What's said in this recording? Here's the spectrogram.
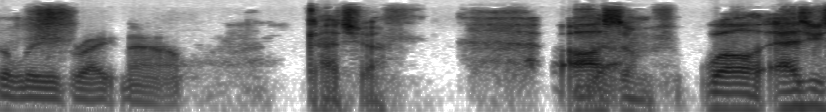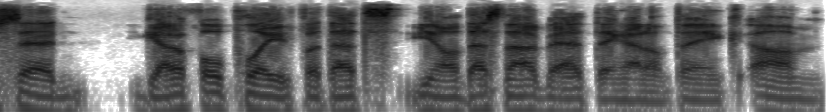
the league right now. Gotcha. Awesome. Yeah. Well, as you said, you got a full plate, but that's you know that's not a bad thing. I don't think. Um,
